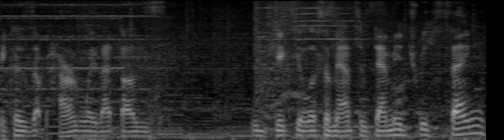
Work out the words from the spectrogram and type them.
because apparently that does ridiculous amounts of damage with Fang.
